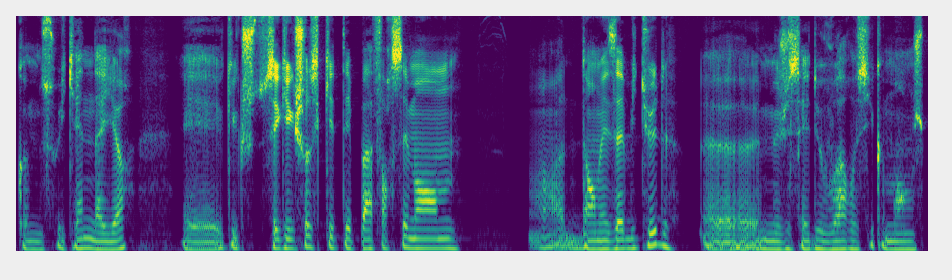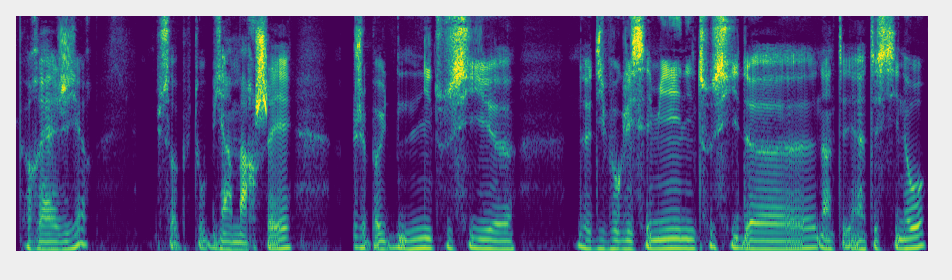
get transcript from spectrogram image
comme ce week-end d'ailleurs. Et c'est quelque chose qui n'était pas forcément euh, dans mes habitudes. Euh, mais j'essaye de voir aussi comment je peux réagir puis ça a plutôt bien marché j'ai pas eu ni de soucis euh, d'hypoglycémie ni de soucis intestinaux.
